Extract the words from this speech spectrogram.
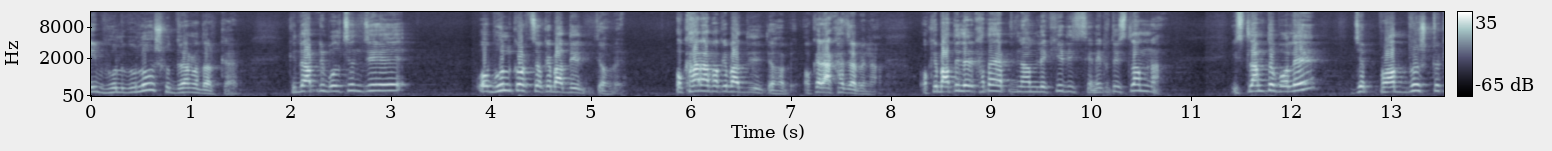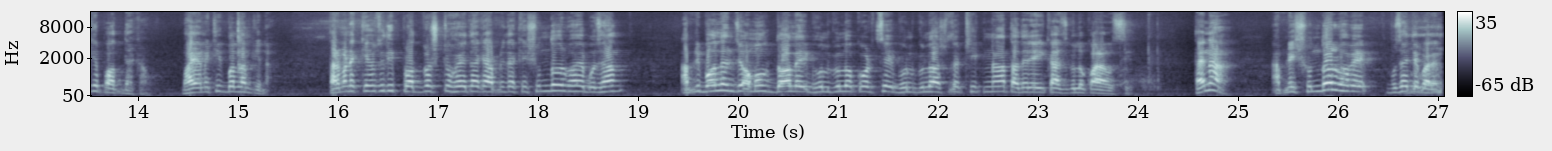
এই ভুলগুলো শুধরানো দরকার। কিন্তু আপনি বলছেন যে ও ভুল করছে, ওকে বাদ দিয়ে দিতে হবে। ও খারাপ, ওকে বাদ দিতে হবে। ওকে রাখা যাবে না। ওকে বাতিলের খাতায় আপনি নাম লিখিয়ে দিচ্ছেন, এটা তো ইসলাম না। ইসলাম তো বলে যে পথভ্রষ্টকে পথ দেখাও। ভাই, আমি ঠিক বললাম কি না তার মানে কেউ যদি পথভ্রষ্ট হয়ে থাকে, আপনি তাকে সুন্দরভাবে বোঝান। আপনি বলেন যে অমুক দল এই ভুলগুলো করছে, এই ভুলগুলো আসলে ঠিক না, তাদের এই কাজগুলো করা উচিত। তাই না? আপনি সুন্দরভাবে বুঝাইতে পারেন।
